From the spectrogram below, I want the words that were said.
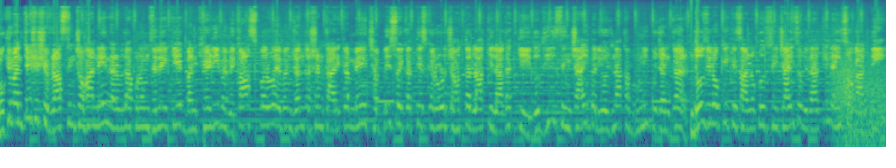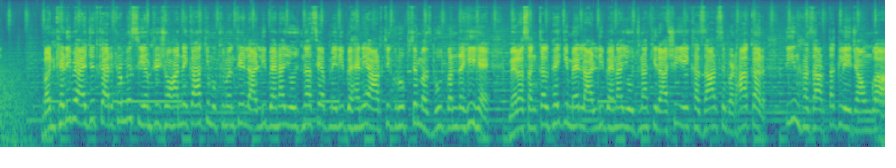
मुख्यमंत्री श्री शिवराज सिंह चौहान ने नर्मदापुरम ज़िले के बनखेड़ी में विकास पर्व एवं जन दर्शन कार्यक्रम में छब्बीस करोड़ चौहत्तर लाख की लागत की दुधी सिंचाई परियोजना का भूमि पूजन कर दो जिलों के किसानों को सिंचाई सुविधा की नई सौगात दी। बनखेड़ी में आयोजित कार्यक्रम में सीएम श्री चौहान ने कहा कि मुख्यमंत्री लाडली बहना योजना से अब मेरी बहनें आर्थिक रूप से मज़बूत बन रही है। मेरा संकल्प है कि मैं लाडली बहना योजना की राशि एक हज़ार से बढ़ाकर तीन हज़ार तक ले जाऊँगा।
